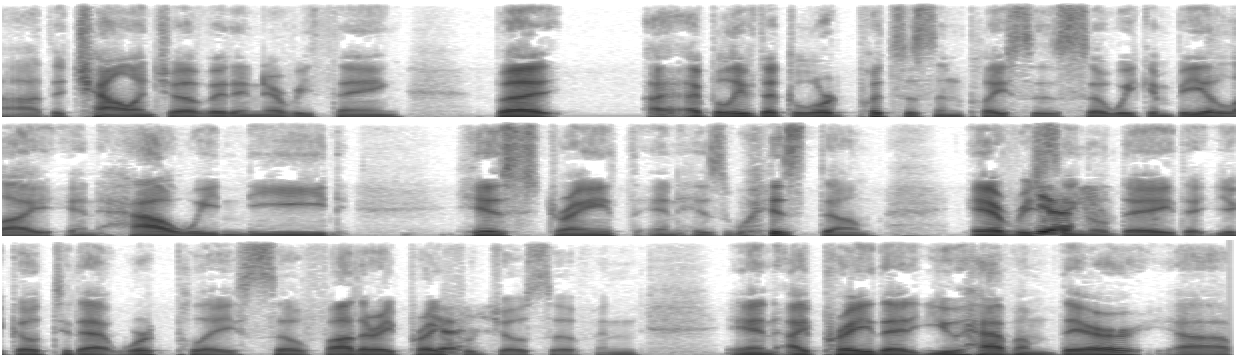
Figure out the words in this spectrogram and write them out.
uh, the challenge of it and everything. But I, I, believe that the Lord puts us in places so we can be a light and how we need His strength and His wisdom every yes. single day that you go to that workplace. So, Father, I pray yes. for Joseph, and and I pray that you have him there, uh,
